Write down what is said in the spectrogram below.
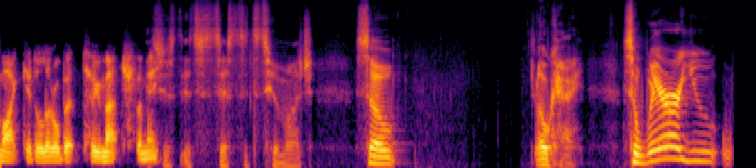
might get a little bit too much for me. It's just it's just it's too much. So okay. So where are you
